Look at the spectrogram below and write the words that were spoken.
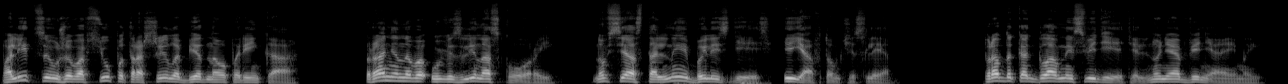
Полиция уже вовсю потрошила бедного паренька. Раненого увезли на скорой, но все остальные были здесь, и я в том числе. Правда, как главный свидетель, но не обвиняемый.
